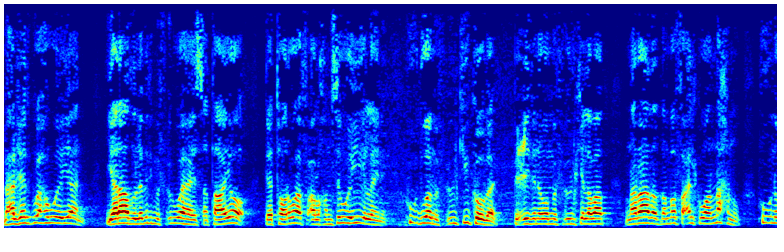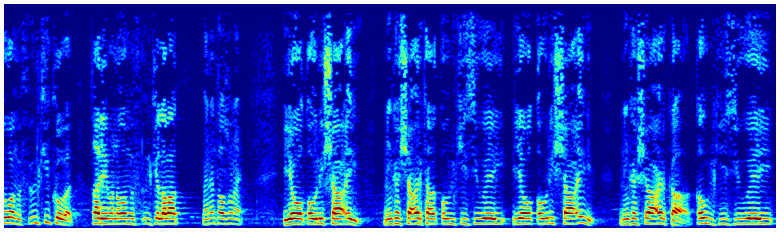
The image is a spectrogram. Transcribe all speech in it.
Maxalushaadku waxa weeyaan yaraadu labadii mafcuul way haysataayo dee toore waa afcaal khamse weeyi ilayne hudu waa mafcuulkii koobaad baciidna waa mafcuulkii labaad naraada dambe facilka waa naxnu huna waa mafcuulkii koobaad qariibana waa mafcuulkii labaad. Mayna intaasuna iyo wa qawli shaaciri ninka shaacirkaa qawlkiisii weeyi iyo wa shaaciri ninka shaacirkaa qawlkiisii weeyi.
